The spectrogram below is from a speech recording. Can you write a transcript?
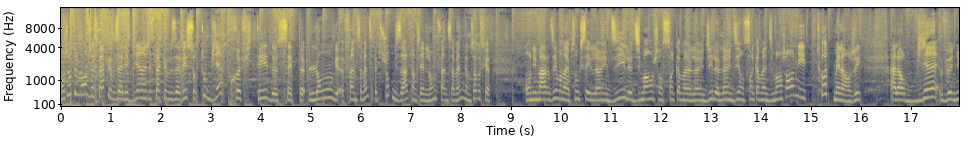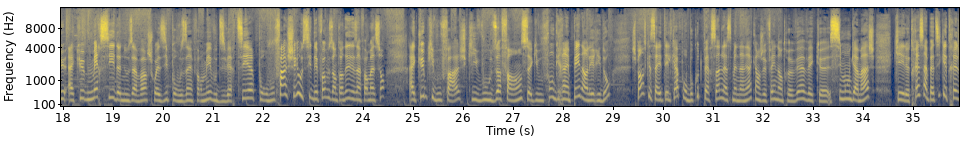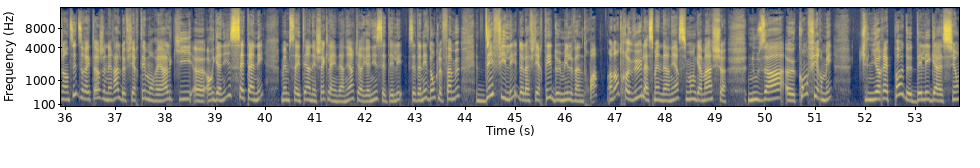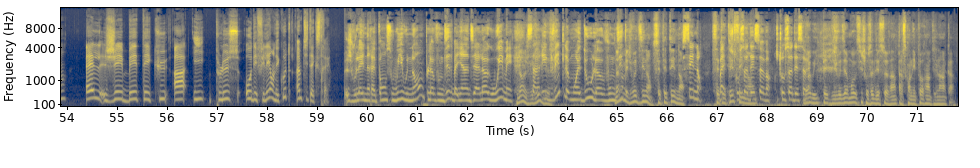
Bonjour tout le monde, j'espère que vous allez bien. J'espère que vous avez surtout bien profité de cette longue fin de semaine. Ça fait toujours bizarre quand il y a une longue fin de semaine comme ça parce que on est mardi, mais on a l'impression que c'est lundi. Le dimanche, on se sent comme un lundi. Le lundi, on se sent comme un dimanche. On est toutes mélangées. Alors, bienvenue à Cube. Merci de nous avoir choisis pour vous informer, vous divertir, pour vous fâcher aussi. Des fois, vous entendez des informations à Cube qui vous fâchent, qui vous offensent, qui vous font grimper dans les rideaux. Je pense que ça a été le cas pour beaucoup de personnes la semaine dernière quand j'ai fait une entrevue avec euh, Simon Gamache, qui est le très sympathique et très gentil directeur général de Fierté Montréal, qui euh, organise cette année, même ça a été un échec l'année dernière, qui organise cette, année donc le fameux défilé de la Fierté 2023. En entrevue la semaine dernière, Simon Gamache nous a euh, confirmé qu'il n'y aurait pas de délégation LGBTQAI plus au défilé. On écoute un petit extrait je voulais une réponse oui ou non. Puis là, vous me dites, ben, il y a un dialogue, oui, mais ça arrive vite le mois d'août, là. Vous me non, dites. Non, mais je vous dis non. Cet été, non. C'est non. Cet ben, été, je trouve ça décevant. Je trouve ça décevant. Ben oui. je veux dire, moi aussi, je trouve ça décevant parce qu'on n'est pas rendu là encore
